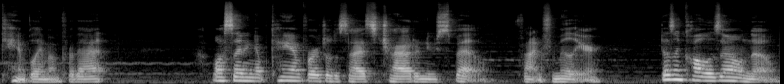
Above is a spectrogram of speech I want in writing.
Can't blame them for that. While setting up camp, Virgil decides to try out a new spell, Find Familiar. Doesn't call his own, though.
